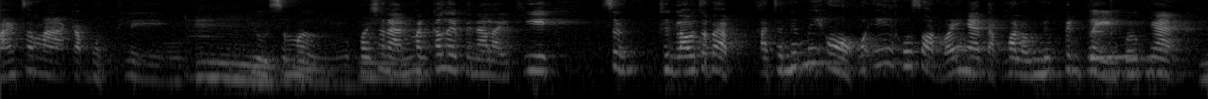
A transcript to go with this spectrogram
มักจะมากับบทเพลงอยู่เสมอ เพราะฉะนั้นมันก็เลยเป็นอะไรที่ซึ่งถึงเราจะแบบอาจจะนึกไม่ออกว่าเอ๊ะเขาสอนว่ายังไง แต่พอเรานึกเป็นเพลงปุ๊บเนี่ยอื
